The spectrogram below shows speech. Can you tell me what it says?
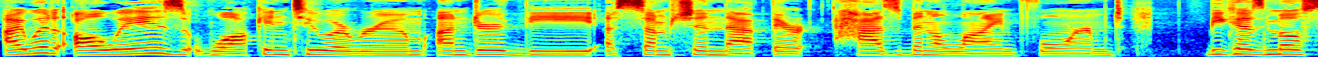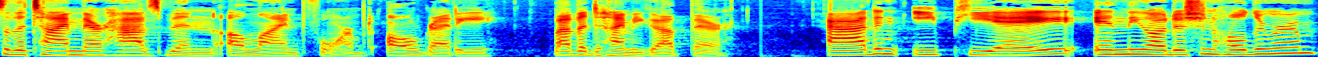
I would always walk into a room under the assumption that there has been a line formed because most of the time there has been a line formed already by the time you got there. Add an EPA in the audition holding room.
